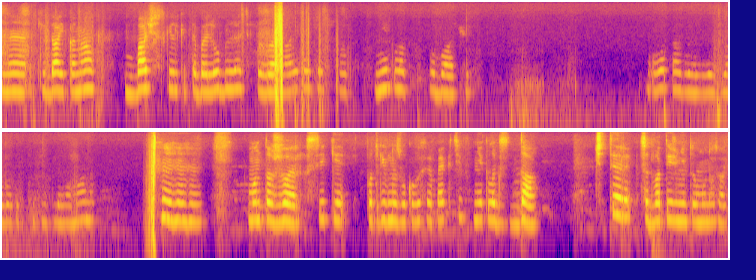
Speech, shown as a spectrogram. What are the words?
не кидай канал. Бач, скільки тебе люблять. Залайкайте, щоб побачив. От так виглядає заводи стільки флегоманок. Монтажер. Скільки потрібно звукових ефектів. Ніклакс да. Чотири, це два тижні тому назад.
